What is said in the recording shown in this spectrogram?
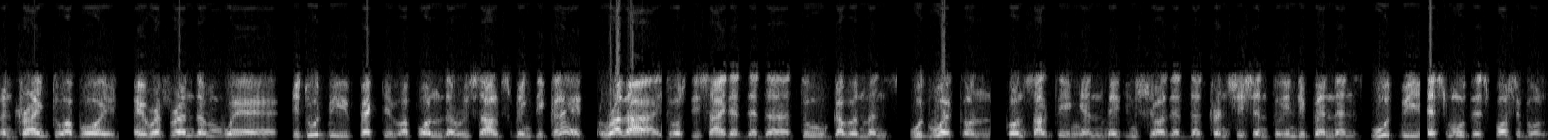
and trying to avoid a referendum where it would be effective upon the results being declared. Rather, it was decided that the two governments would work on consulting and making sure that the transition to independence would be as smooth as possible.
